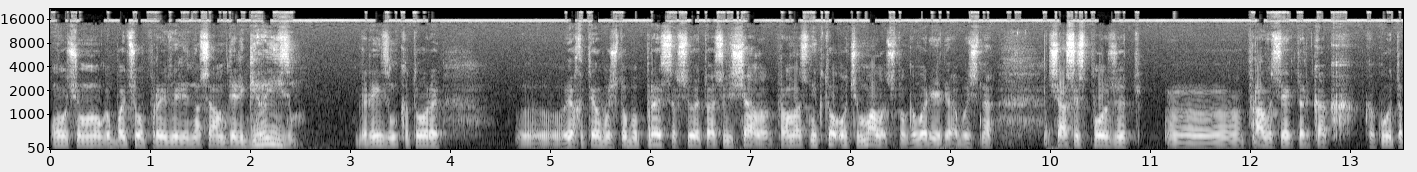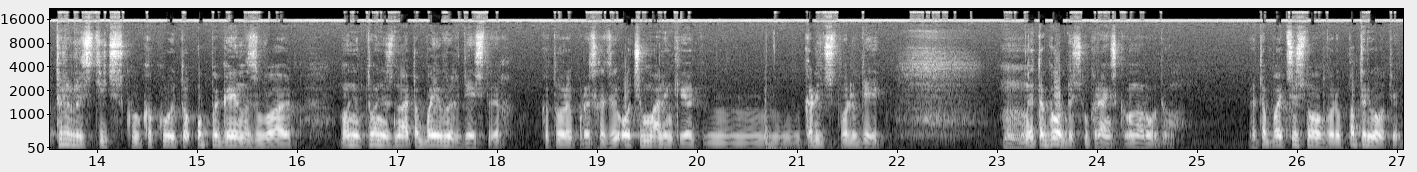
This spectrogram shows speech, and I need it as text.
Очень много бойцов проявили на самом деле героизм. Героизм, который э, я хотел бы, чтобы пресса все это освещала. Про нас никто очень мало что говорили. Обычно сейчас используют э, правый сектор как какую-то террористическую, какую-то ОПГ называют. Но никто не знает о боевых действиях, которые происходили. Очень маленькое э, количество людей. Это гордость украинского народа. Это бойцы, снова говорю, патриоты,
